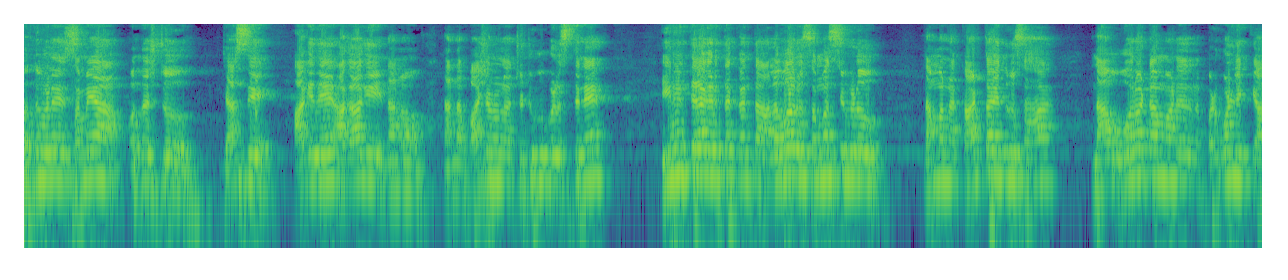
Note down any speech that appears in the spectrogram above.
ಒಂದು ವೇಳೆ ಸಮಯ ಒಂದಷ್ಟು ಜಾಸ್ತಿ ಆಗಿದೆ. ಹಾಗಾಗಿ ನಾನು ನನ್ನ ಭಾಷಣವನ್ನು ಚುಟುಕುಗೊಳಿಸ್ತೇನೆ ಈ ರೀತಿಯಾಗಿರ್ತಕ್ಕಂಥ ಹಲವಾರು ಸಮಸ್ಯೆಗಳು ನಮ್ಮನ್ನ ಕಾಡ್ತಾ ಇದ್ರು ಸಹ ನಾವು ಹೋರಾಟ ಮಾಡಿ ಅದನ್ನ ಪಡ್ಕೊಳ್ಳಿಕ್ಕೆ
